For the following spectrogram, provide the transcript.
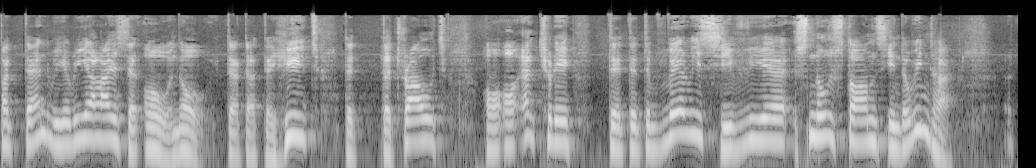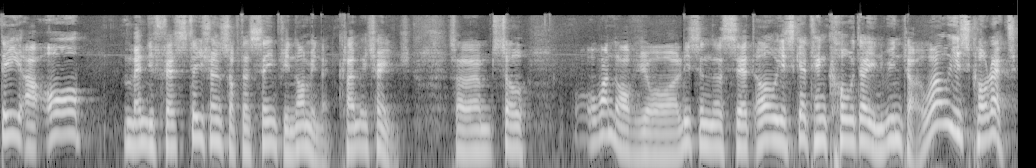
But then we realized that oh no, the the, the heat, the the drought, or, or actually the, the, the very severe snowstorms in the winter, they are all manifestations of the same phenomenon, climate change. So, um, so one of your listeners said, "Oh, it's getting colder in winter." Well, it's correct.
